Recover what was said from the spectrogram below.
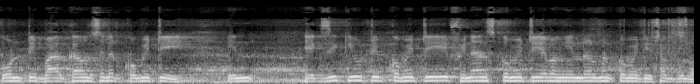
কোনটি বার কাউন্সিলের committee? In executive committee, finance committee এবং এনরোলমেন্ট কমিটি, সবগুলো।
